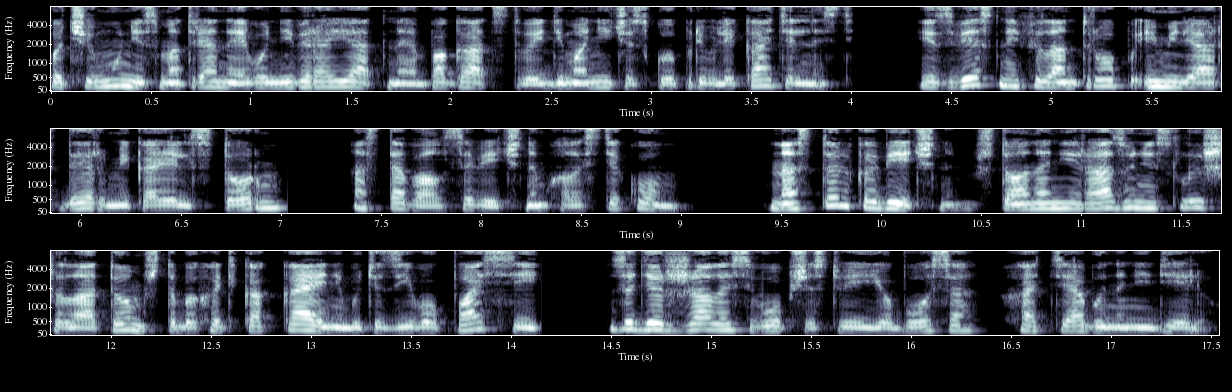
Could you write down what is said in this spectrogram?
почему, несмотря на его невероятное богатство и демоническую привлекательность, известный филантроп и миллиардер Микаэль Сторм оставался вечным холостяком. Настолько вечным, что она ни разу не слышала о том, чтобы хоть какая-нибудь из его пассий задержалась в обществе ее босса хотя бы на неделю.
